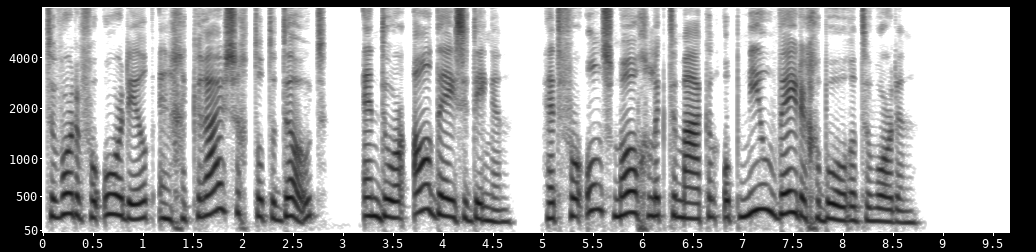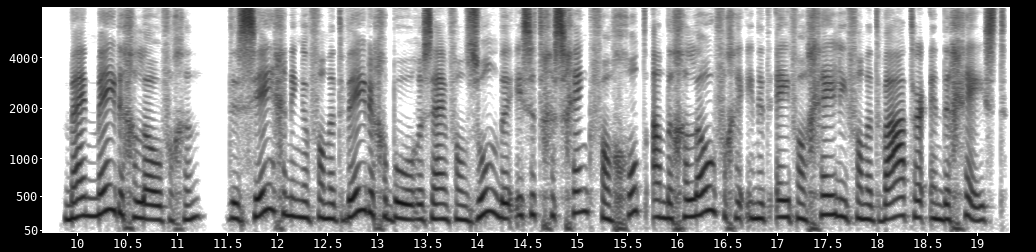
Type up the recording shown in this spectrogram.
te worden veroordeeld en gekruisigd tot de dood, en door al deze dingen het voor ons mogelijk te maken opnieuw wedergeboren te worden. Mijn medegelovigen, de zegeningen van het wedergeboren zijn van zonde is het geschenk van God aan de gelovigen in het evangelie van het water en de geest,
